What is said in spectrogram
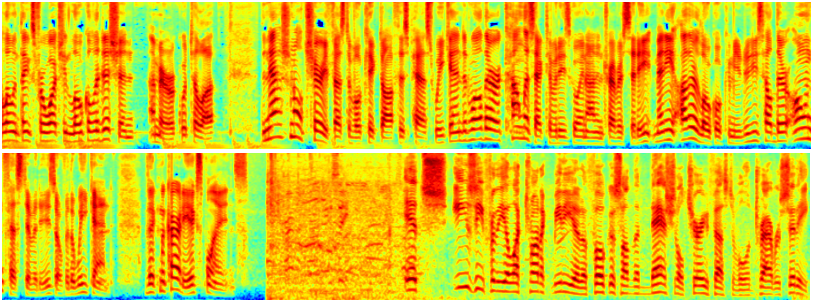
Hello and thanks for watching Local Edition. I'm Eric Watilla. The National Cherry Festival kicked off this past weekend, and while there are countless activities going on in Traverse City, many other local communities held their own festivities over the weekend. Vic McCarty explains. It's easy for the electronic media to focus on the National Cherry Festival in Traverse City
